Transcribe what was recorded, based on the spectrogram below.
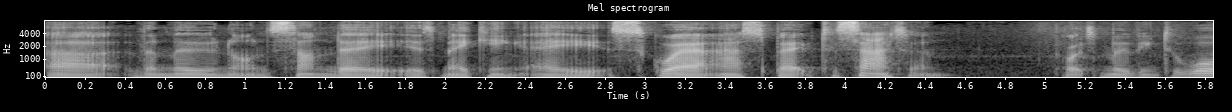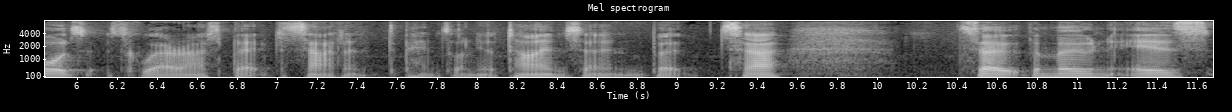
uh, the moon on Sunday is making a square aspect to Saturn, or it's moving towards a square aspect to Saturn. It depends on your time zone, but uh, so the moon is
